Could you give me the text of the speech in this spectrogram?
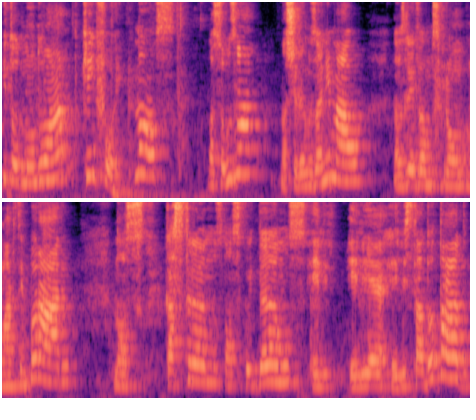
E todo mundo lá, quem foi? Nós. Nós fomos lá. Nós tiramos o animal. Nós levamos para um lar temporário nós castramos, nós cuidamos, ele, ele, é, ele está adotado.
